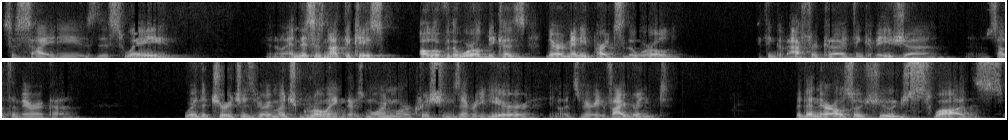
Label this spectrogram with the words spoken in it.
society is this way, you know, and this is not the case all over the world because there are many parts of the world. I think of Africa, I think of Asia, South America, where the church is very much growing. There's more and more Christians every year. You know, it's very vibrant. But then there are also huge swaths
